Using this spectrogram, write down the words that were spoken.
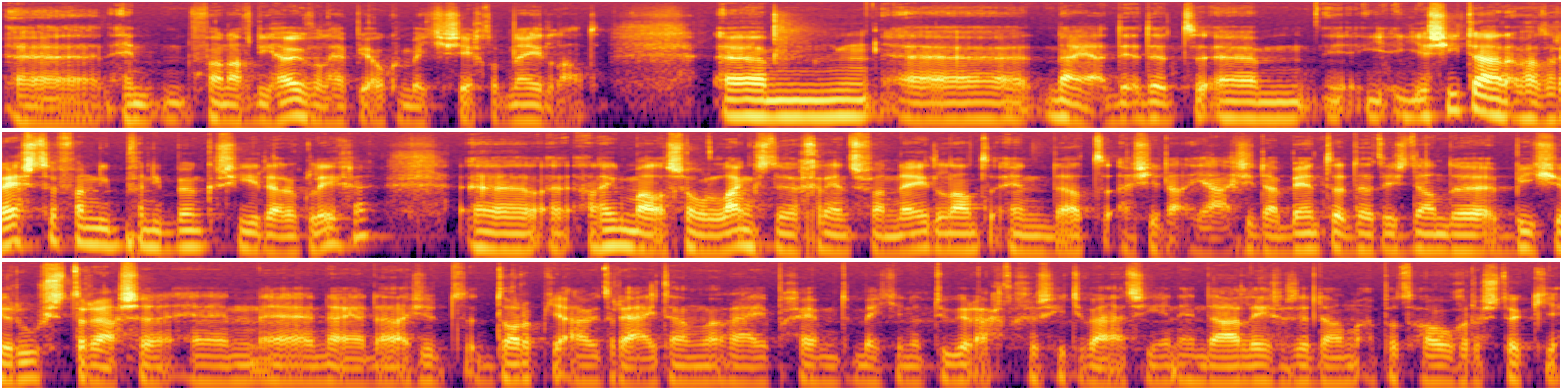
Eh, en vanaf die heuvel heb je ook een beetje zicht op Nederland. Ehm, eh, nou ja, ehm, je, je ziet daar wat resten van die, van die bunkers je daar ook liggen. Eh, helemaal zo langs de grens van Nederland. En dat, als, je daar, ja, als je daar bent, dat is dan de Bicheroestrasse. En nou ja, daar, als je het dorpje uitrijdt, dan rij je op een gegeven moment een beetje een natuurachtige situatie. En, daar liggen ze dan op het hogere stukje.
